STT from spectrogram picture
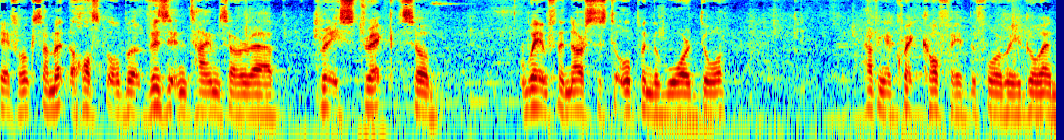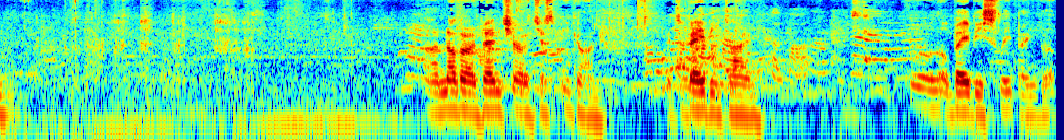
Okay, folks, I'm at the hospital, but visiting times are uh, pretty strict, so I'm waiting for the nurses to open the ward door. Having a quick coffee before we go in. Another adventure has just begun. It's baby time. Oh, little baby sleeping, but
